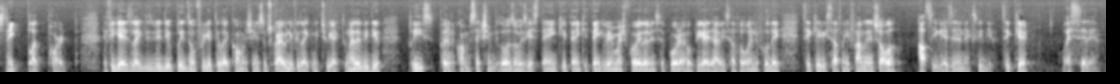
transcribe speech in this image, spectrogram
snake blood part. If you guys like this video please don't forget to like comment share and subscribe. And if you'd like me to react to another video please put in the comment section below. As always guys thank you thank you thank you very much for your love and support. I hope you guys have yourself a wonderful day. Take care of yourself and your family inshallah i'll see you guys in the next video. Take care. Wassalam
